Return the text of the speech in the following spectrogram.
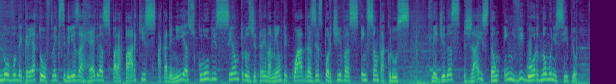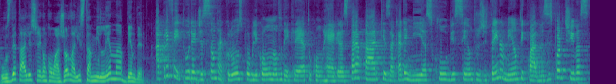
Novo decreto flexibiliza regras para parques, academias, clubes, centros de treinamento e quadras esportivas em Santa Cruz. Medidas já estão em vigor no município. Os detalhes chegam com a jornalista Milena Bender. A Prefeitura de Santa Cruz publicou um novo decreto com regras para parques, academias, clubes, centros de treinamento e quadras esportivas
